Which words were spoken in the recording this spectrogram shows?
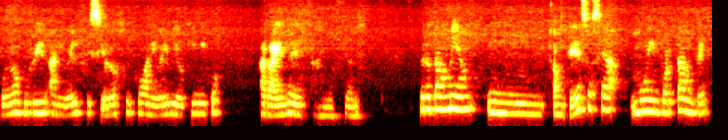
pueden ocurrir a nivel fisiológico, a nivel bioquímico, a raíz de estas emociones. Pero también, mm, aunque eso sea muy importante,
